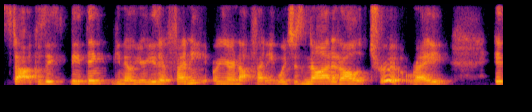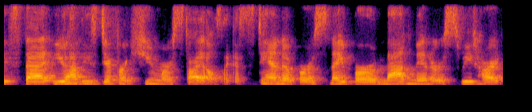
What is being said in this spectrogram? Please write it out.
style because they, they think, you know, you're either funny or you're not funny, which is not at all true, right? It's that you have these different humor styles, like a stand up or a sniper or a magnet or a sweetheart.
